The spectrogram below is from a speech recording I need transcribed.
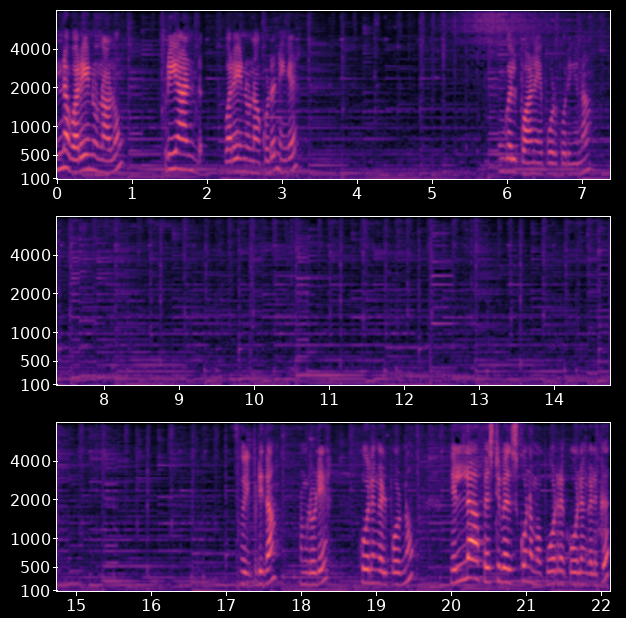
என்ன வரையணுன்னாலும் ஃப்ரீ ஹேண்ட் வரையணுன்னா கூட நீங்கள் உங்கள் பானையை போட போகிறீங்கன்னா ஸோ இப்படி தான் நம்மளுடைய கோலங்கள் போடணும். எல்லா ஃபெஸ்டிவல்ஸ்க்கும் நம்ம போடுற கோலங்களுக்கு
